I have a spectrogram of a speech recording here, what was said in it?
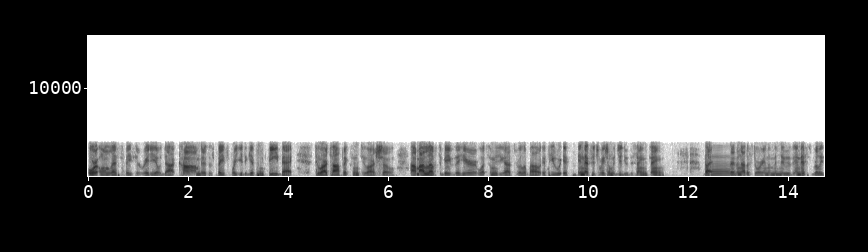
or on Let'sFaceItRadio.com, there's a space for you to give some feedback to our topics and to our show. Um, I love to be able to hear what some of you guys feel about if you, if in that situation, would you do the same thing? But Mm. there's another story in the news, and this really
